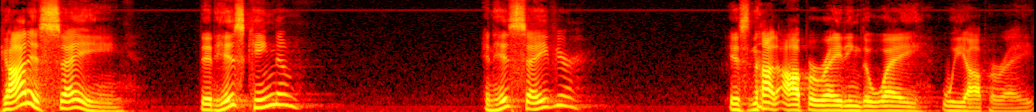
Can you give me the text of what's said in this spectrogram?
God is saying that His kingdom and His Savior is not operating the way we operate.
